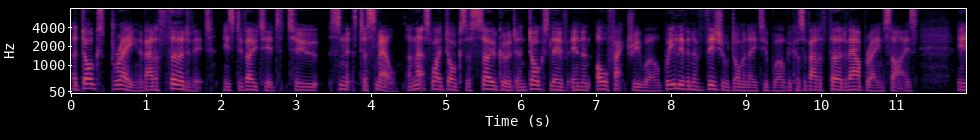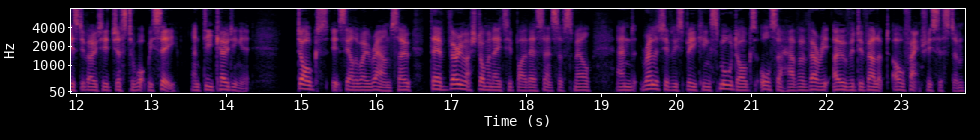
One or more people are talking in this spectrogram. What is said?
A dog's brain, about a third of it, is devoted to to smell, and that's why dogs are so good. And dogs live in an olfactory world. We live in a visual dominated world because about a third of our brain size is devoted just to what we see and decoding it. Dogs, it's the other way around. So they're very much dominated by their sense of smell. And relatively speaking, small dogs also have a very overdeveloped olfactory system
